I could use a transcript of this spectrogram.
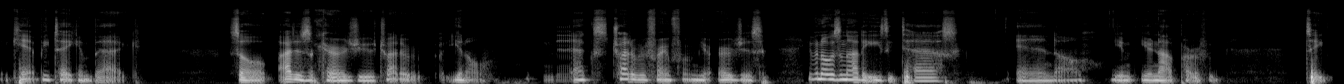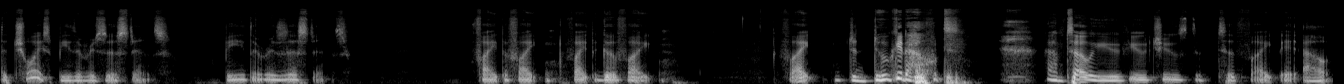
it can't be taken back. So I just encourage you try to, you know, ex- try to refrain from your urges, even though it's not an easy task, and um, you, you're not perfect. Take the choice. Be the resistance. Be the resistance. Fight the fight. Fight the good fight. Fight to duke it out. I'm telling you, if you choose to, to fight it out,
